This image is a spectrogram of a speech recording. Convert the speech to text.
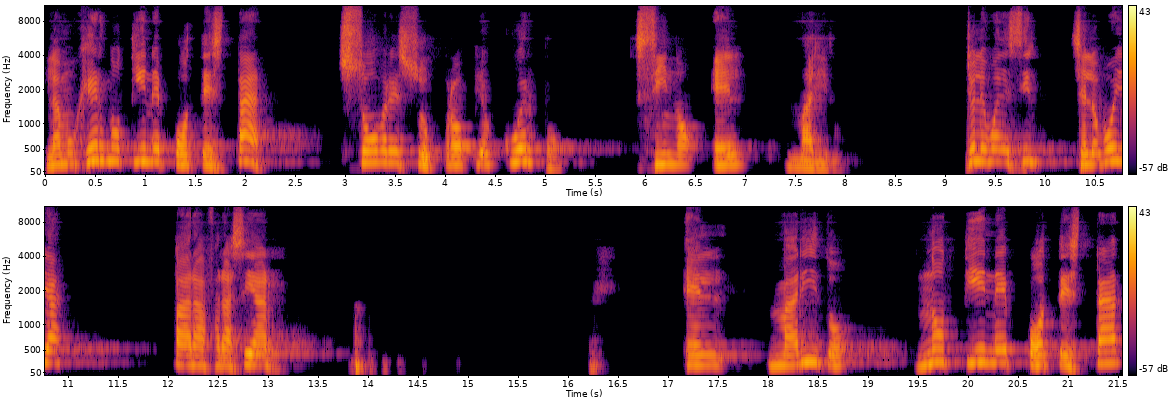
La mujer no tiene potestad sobre su propio cuerpo, sino el marido. Yo le voy a decir, se lo voy a parafrasear. El marido no tiene potestad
